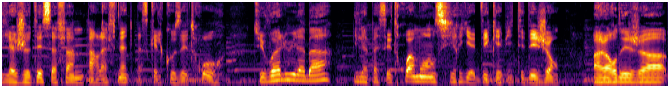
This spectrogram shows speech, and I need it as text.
il a jeté sa femme par la fenêtre parce qu'elle causait trop. Tu vois lui là-bas Il a passé trois mois en Syrie à décapiter des gens. Alors déjà,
